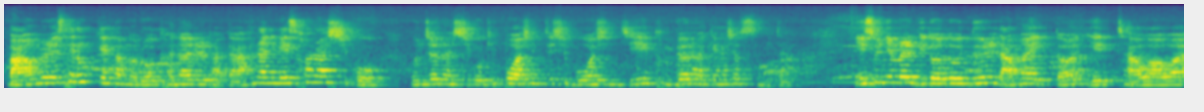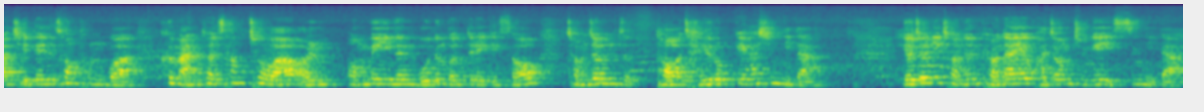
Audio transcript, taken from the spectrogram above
마음을 새롭게 함으로 변화를 받아 하나님의 선하시고 온전하시고 기뻐하신 뜻이 무엇인지 분별하게 하셨습니다. 예수님을 믿어도 늘 남아있던 옛 자화와 죄된 성품과 그 많던 상처와 얼- 얽매이는 모든 것들에게서 점점 더 자유롭게 하십니다. 여전히 저는 변화의 과정 중에 있습니다.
